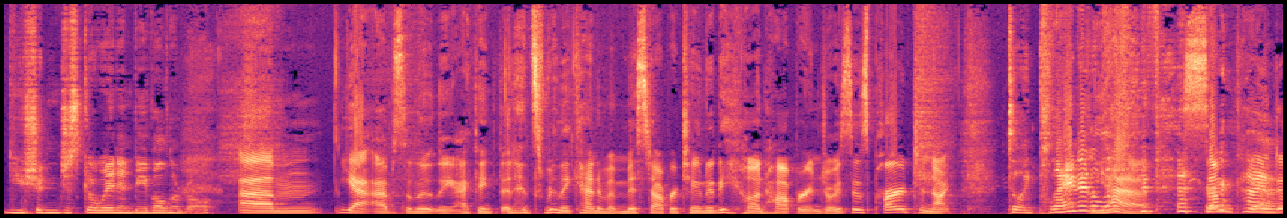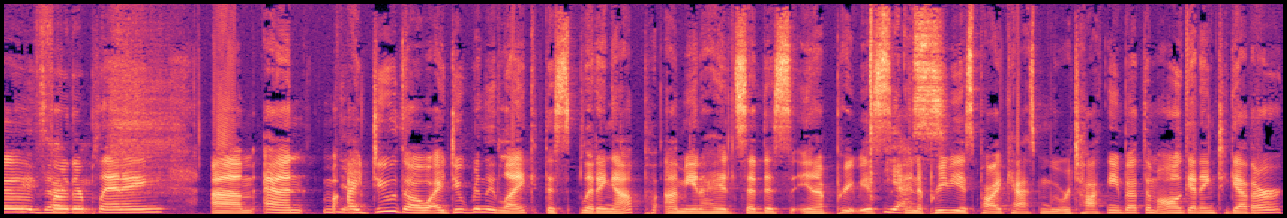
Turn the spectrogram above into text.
you shouldn't just go in and be vulnerable. Um, yeah, absolutely. I think that it's really kind of a missed opportunity on Hopper and Joyce's part to not To like plan it a little yeah, bit better. some kind Yeah, of exactly. further planning. Um, and Yeah. I do though, I do really like the splitting up. I mean, I had said this in a previous Yes. in a previous podcast when we were talking about them all getting together.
